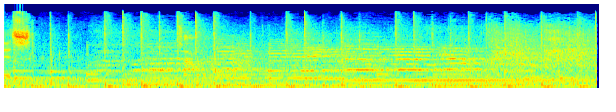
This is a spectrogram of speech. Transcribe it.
this.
